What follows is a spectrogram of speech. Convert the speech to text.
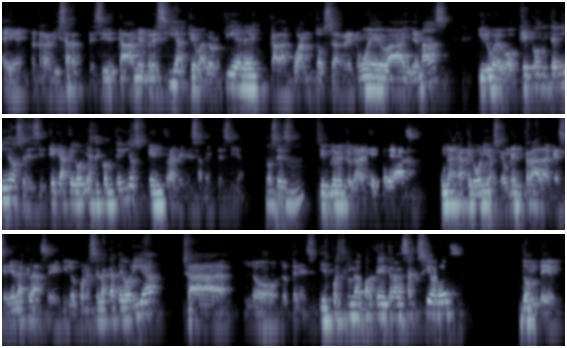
eh, realizar, decidir cada membresía, qué valor tiene, cada cuánto se renueva y demás, y luego qué contenidos, es decir, qué categorías de contenidos entran en esa membresía. Entonces, simplemente una vez que creas una categoría, o sea, una entrada que sería la clase, y lo pones en la categoría, ya lo, lo tenés. Y después tiene una parte de transacciones donde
